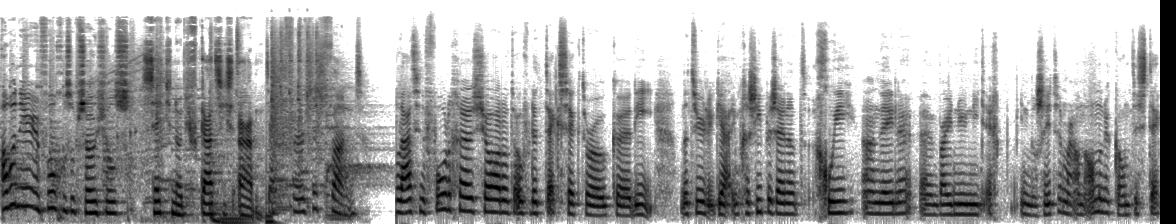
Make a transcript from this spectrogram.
Abonneer en volg ons op socials. Zet je notificaties aan. Tech versus fund. Laatst in de vorige show hadden we het over de techsector ook. eh, die natuurlijk, ja, in principe zijn dat groeiaandelen uh, waar je nu niet echt in wil zitten. Maar aan de andere kant is tech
